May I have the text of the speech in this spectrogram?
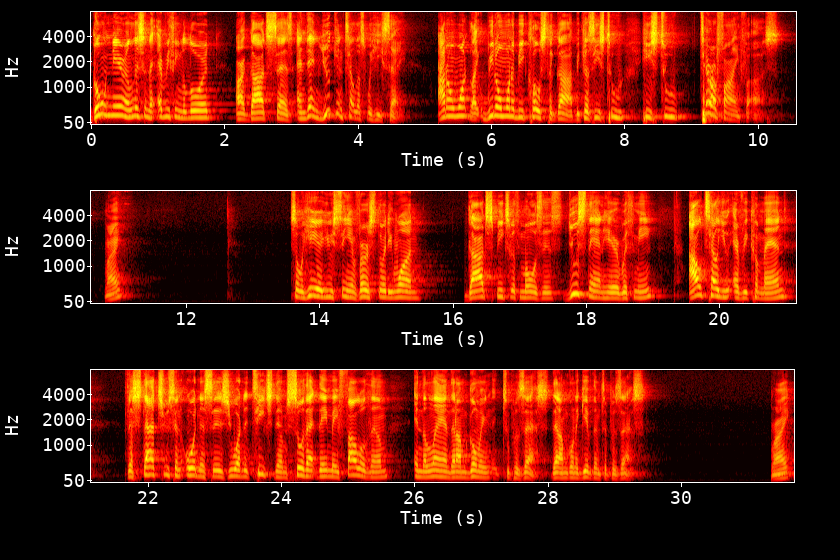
Go near and listen to everything the Lord our God says, and then you can tell us what he say. I don't want like we don't want to be close to God because he's too he's too terrifying for us, right? So here you see in verse 31, God speaks with Moses, you stand here with me. I'll tell you every command the statutes and ordinances you are to teach them so that they may follow them in the land that I'm going to possess, that I'm going to give them to possess. Right?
